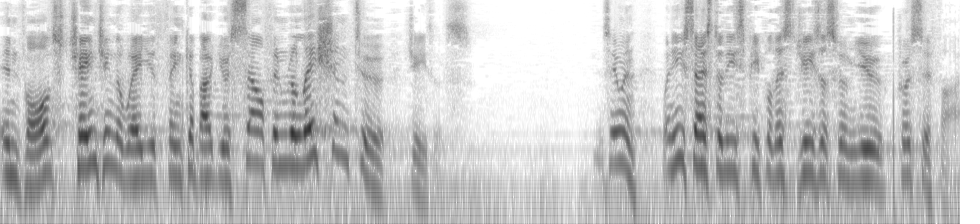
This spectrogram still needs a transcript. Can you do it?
involves changing the way you think about yourself in relation to Jesus. You see, when, when he says to these people, This Jesus whom you crucified,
